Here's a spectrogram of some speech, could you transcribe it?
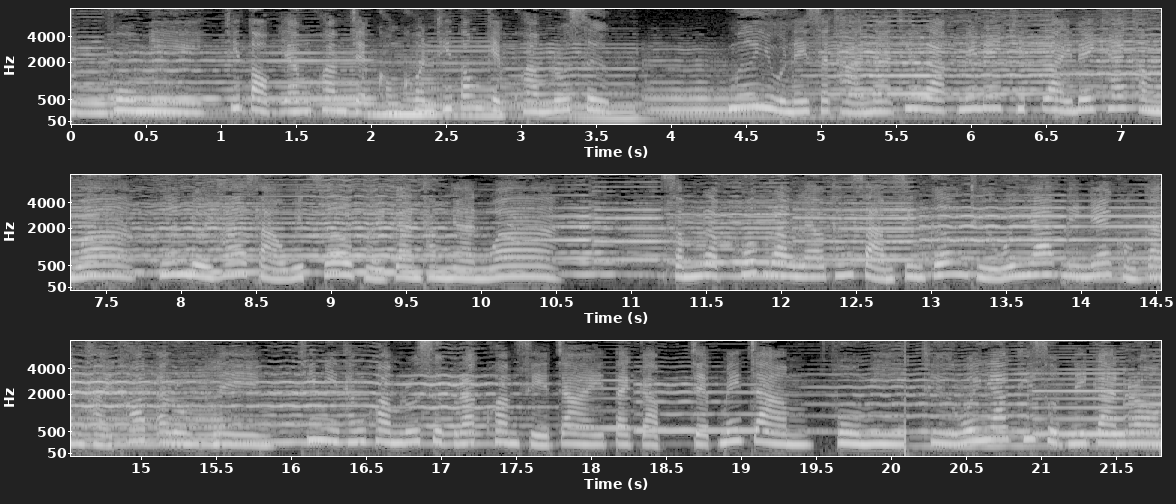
ำฟูมี ที่ตอกย้ำความเจ็บของคนที่ต้องเก็บความรู้สึก เมื่ออยู่ในสถานะที่รักไม่ได้คิดไกลได้แค่คำว่า เพื่อนโดยห้าสาววิทเซลเผยการทำงานว่าสำหรับพวกเราแล้วทั้ง 3 ซิงเกิลถือว่ายากในแง่ของการถ่ายทอดอารมณ์เพลง ที่มีทั้งความรู้สึกรักความเสียใจ แต่กับเจ็บไม่จำฟูมี ถือว่ายากที่สุดในการร้อง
